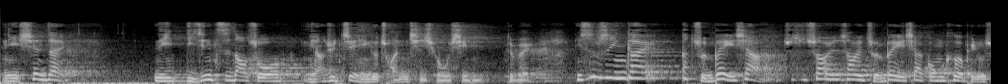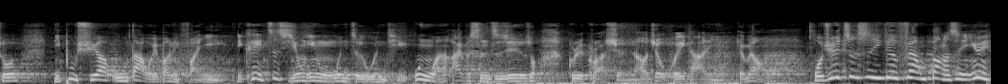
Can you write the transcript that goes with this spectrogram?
你现在。你已经知道说你要去见一个传奇球星，对不对？你是不是应该要准备一下，就是稍微稍微准备一下功课？比如说，你不需要吴大维帮你翻译，你可以自己用英文问这个问题。问完艾弗森直接就说 Great question，然后就回答你，有没有？我觉得这是一个非常棒的事情，因为，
